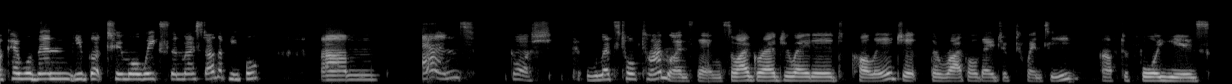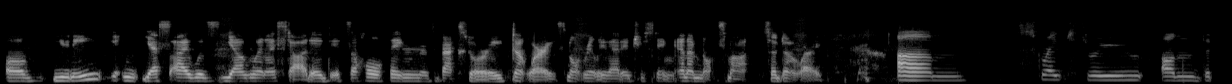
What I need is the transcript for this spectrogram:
Okay, well then you've got two more weeks than most other people. Um, and gosh, let's talk timelines then. So I graduated college at the ripe old age of 20 after four years of uni. Yes, I was young when I started. It's a whole thing. There's a backstory. Don't worry, it's not really that interesting. And I'm not smart, so don't worry. Um, scraped through on the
